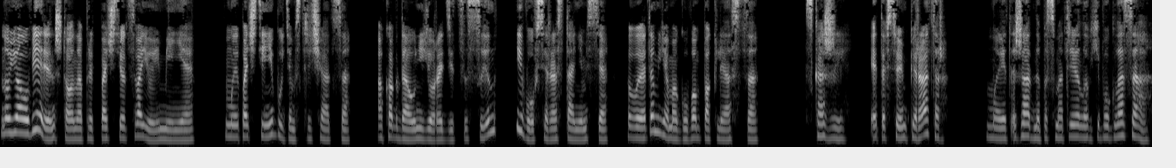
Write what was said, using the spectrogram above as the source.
Но я уверен, что она предпочтет свое имение. Мы почти не будем встречаться. А когда у нее родится сын, и вовсе расстанемся. В этом я могу вам поклясться. Скажи, это все император? Мэйд жадно посмотрела в его глаза,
